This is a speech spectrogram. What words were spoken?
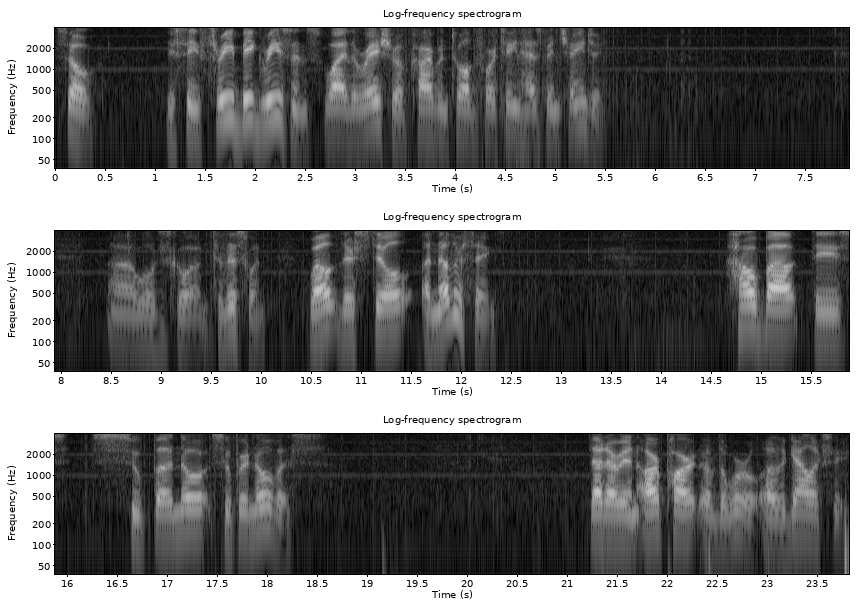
So, you see three big reasons why the ratio of carbon 12 to 14 has been changing. Uh, we'll just go on to this one. Well, there's still another thing. How about these superno- supernovas that are in our part of the world, of the galaxy?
